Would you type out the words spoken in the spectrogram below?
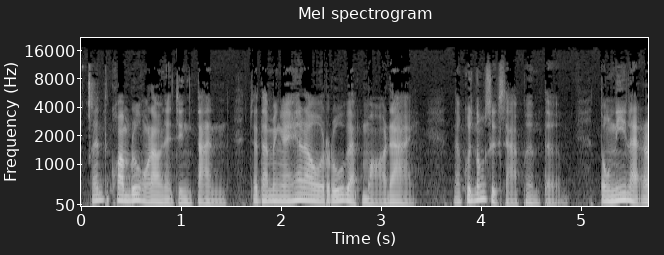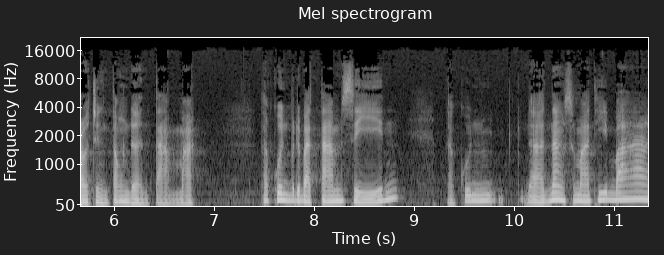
เพราะฉะนั้นความรู้ของเราเนี่ยจึงตัน จะทำยังไงให้เรารู้แบบหมอได้นะคุณต้องศึกษาเพิ่มเติม ตรงนี้แหละเราจึงต้องเดินตามมรรคถ้าคุณปฏิบัติตามศีลนะคุณนั่งสมาธิบ้าง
